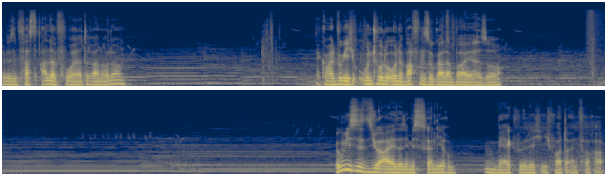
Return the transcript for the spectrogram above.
Glaube, wir sind fast alle vorher dran, oder? Da kommen halt wirklich Untote ohne Waffen sogar dabei, also... Irgendwie ist das UI, seitdem ich skaliere, merkwürdig. Ich warte einfach ab.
